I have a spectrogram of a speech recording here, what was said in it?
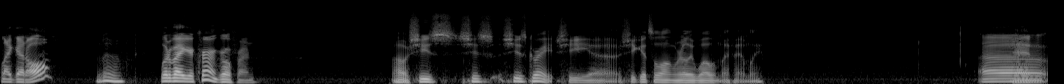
Like at all? no What about your current girlfriend? Oh, she's she's she's great. She uh she gets along really well with my family. Uh, and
